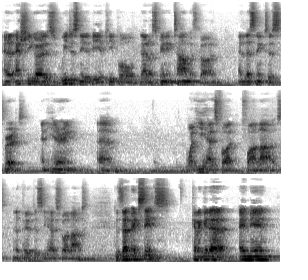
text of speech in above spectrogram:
And it actually goes, we just need to be a people that are spending time with God and listening to His Spirit and hearing um, what He has for our, for our lives and the purpose He has for our lives. Does that make sense? Can I get a amen?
